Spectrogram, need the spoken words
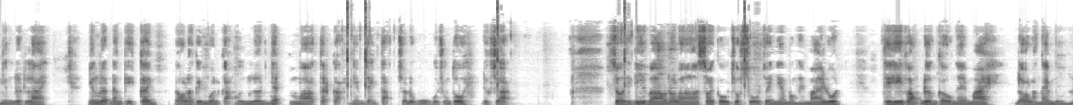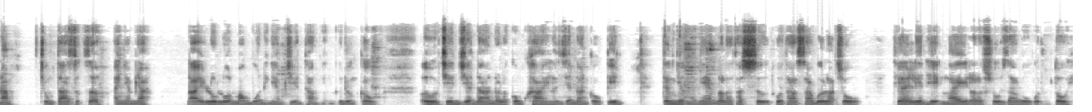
những lượt like, những lượt đăng ký kênh. Đó là cái nguồn cảm hứng lớn nhất mà tất cả anh em dành tặng cho đội ngũ của chúng tôi. Được chưa ạ? Rồi thì đi vào đó là soi cầu chốt số cho anh em vào ngày mai luôn. Thì hy vọng đường cầu ngày mai đó là ngày mùng 5 chúng ta rực rỡ anh em nhé. Đấy luôn luôn mong muốn anh em chiến thắng những cái đường cầu ở trên diễn đàn đó là công khai là diễn đàn cầu kín. Thường những anh em đó là thật sự thua tha xa bữa loạn số. Thì hãy liên hệ ngay đó là số zalo của chúng tôi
